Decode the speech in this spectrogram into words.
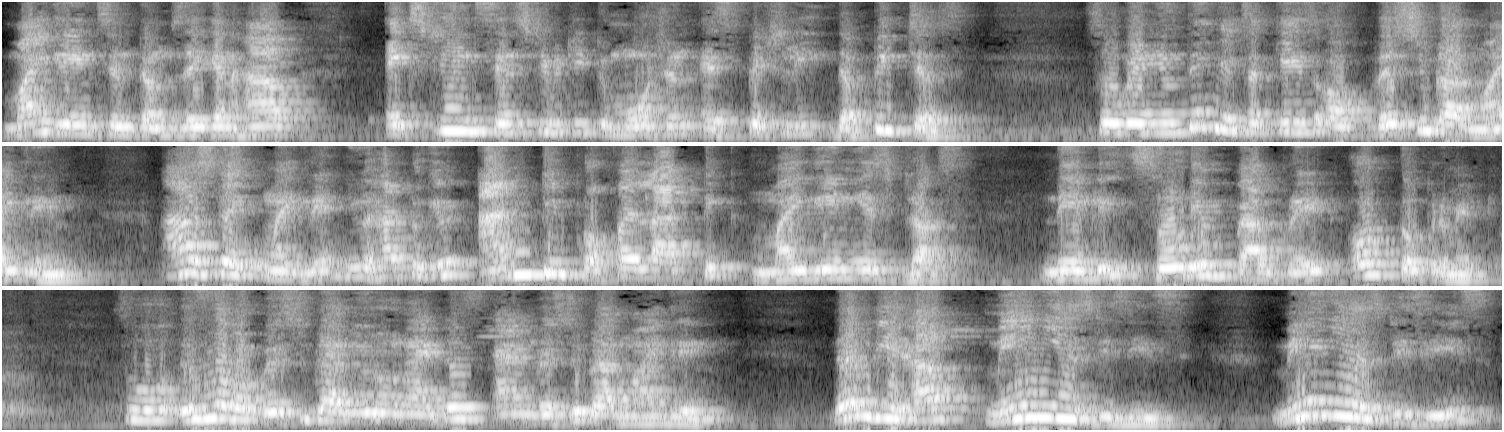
migraine symptoms. They can have extreme sensitivity to motion, especially the pictures. So when you think it's a case of vestibular migraine, as like migraine, you have to give anti-prophylactic migraneous drugs, namely sodium valproate or topiramate. So this is about vestibular neuronitis and vestibular migraine. Then we have Meniere's disease. Meniere's disease,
